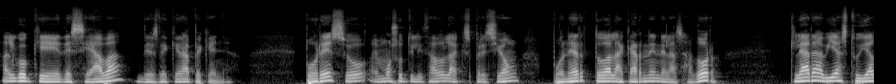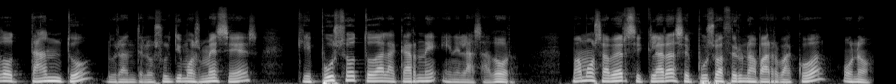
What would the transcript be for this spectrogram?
algo que deseaba desde que era pequeña. Por eso hemos utilizado la expresión poner toda la carne en el asador. Clara había estudiado tanto durante los últimos meses que puso toda la carne en el asador. Vamos a ver si Clara se puso a hacer una barbacoa o no.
